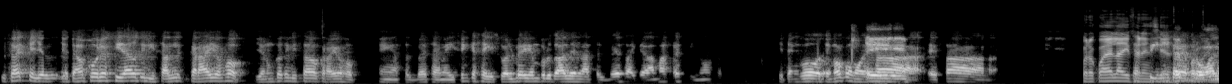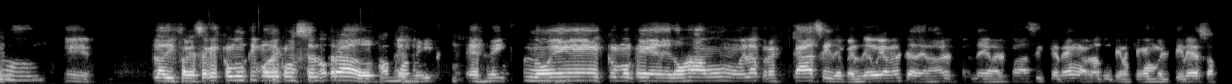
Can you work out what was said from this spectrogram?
Tú sabes que yo, yo tengo curiosidad de utilizar el Cryo Hop. Yo nunca he utilizado Cryo Hop en la cerveza. Me dicen que se disuelve bien brutal en la cerveza y queda más resinosa. Y tengo, tengo como esa, eh, esa. ¿Pero cuál es la diferencia? De eh, la diferencia es que es como un tipo de concentrado. Oh, el, rate, el rate no es como que de 2 a 1, ¿verdad? Pero es casi, depende obviamente del alfa, del alfa que tenga, ¿verdad? Tú tienes que convertir eso.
